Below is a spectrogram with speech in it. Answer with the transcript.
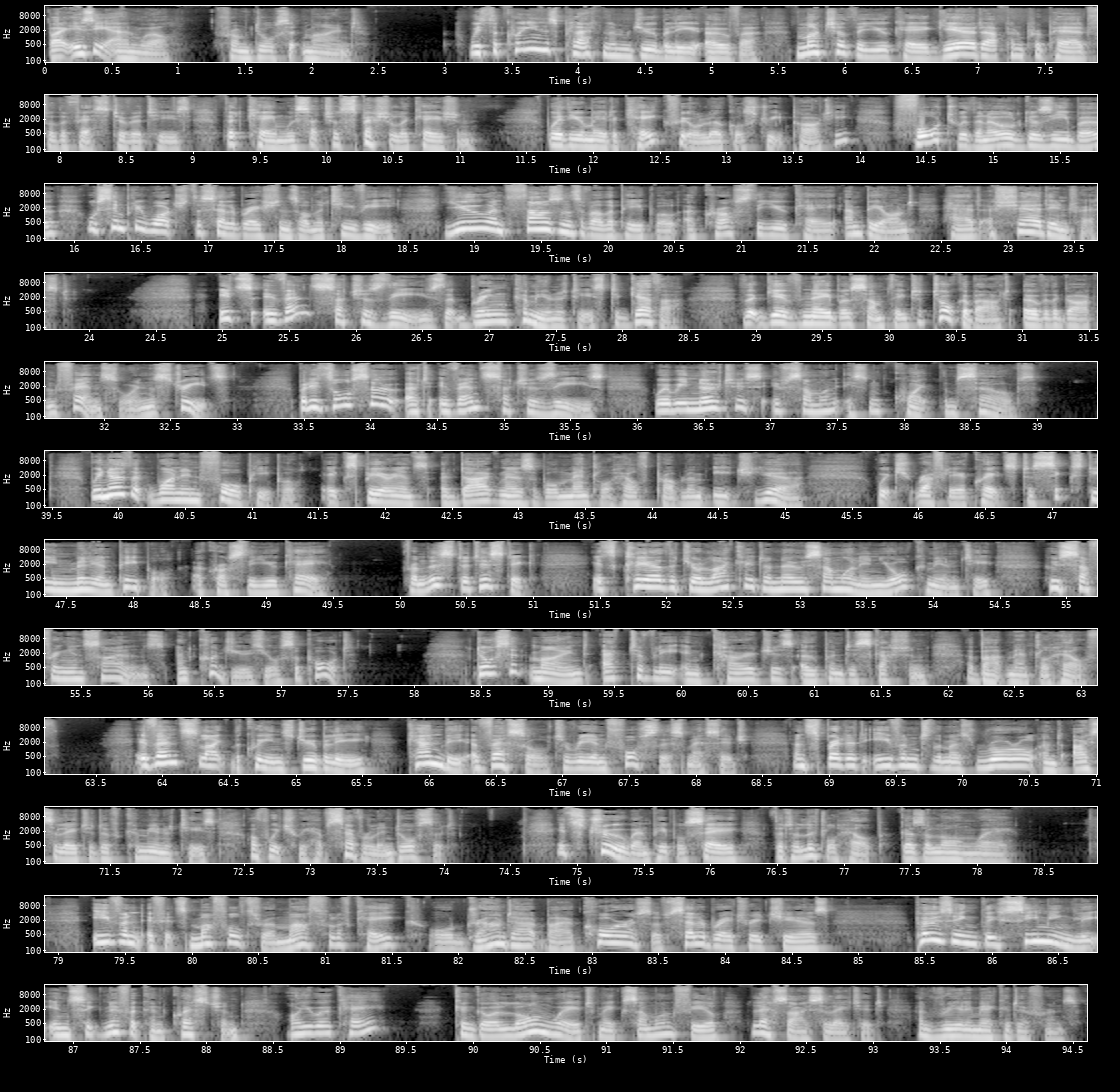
by Izzy Anwell from Dorset Mind. With the Queen's Platinum Jubilee over, much of the UK geared up and prepared for the festivities that came with such a special occasion. Whether you made a cake for your local street party, fought with an old gazebo, or simply watched the celebrations on the TV, you and thousands of other people across the UK and beyond had a shared interest. It's events such as these that bring communities together, that give neighbours something to talk about over the garden fence or in the streets, but it's also at events such as these where we notice if someone isn't quite themselves. We know that one in four people experience a diagnosable mental health problem each year, which roughly equates to 16 million people across the UK. From this statistic, it's clear that you're likely to know someone in your community who's suffering in silence and could use your support. Dorset Mind actively encourages open discussion about mental health. Events like the Queen's Jubilee can be a vessel to reinforce this message and spread it even to the most rural and isolated of communities, of which we have several in Dorset. It's true when people say that a little help goes a long way. Even if it's muffled through a mouthful of cake or drowned out by a chorus of celebratory cheers, posing the seemingly insignificant question, Are you okay? can go a long way to make someone feel less isolated and really make a difference.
